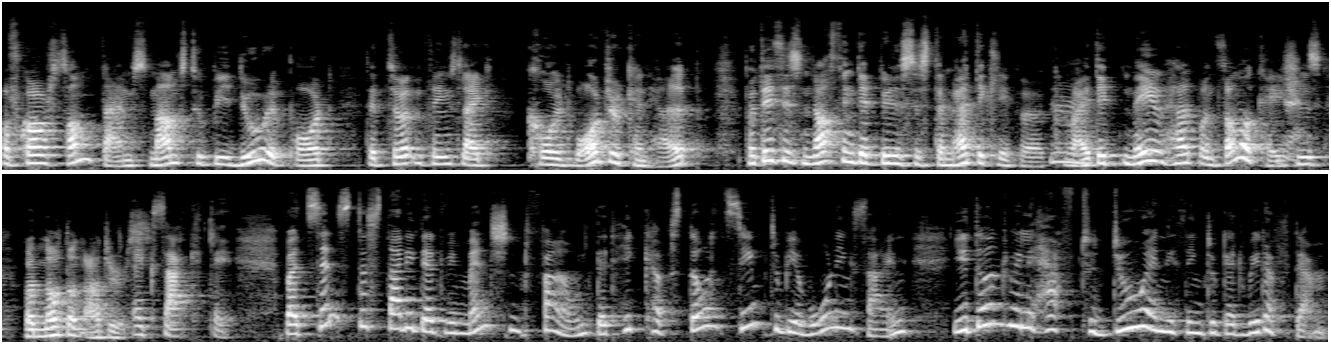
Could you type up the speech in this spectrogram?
Of course, sometimes moms to be do report that certain things like cold water can help, but this is nothing that will systematically work, Mm. right? It may help on some occasions, but not on others. Exactly. But since the study that we mentioned found that hiccups don't seem to be a warning sign, you don't really have to do anything to get rid of them.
